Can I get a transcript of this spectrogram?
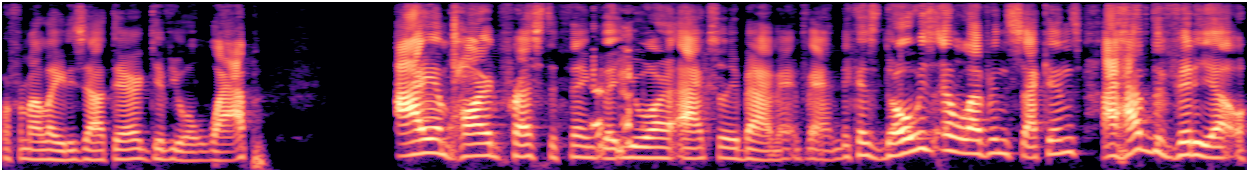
or for my ladies out there, give you a whap, I am hard pressed to think that you are actually a Batman fan because those 11 seconds, I have the video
